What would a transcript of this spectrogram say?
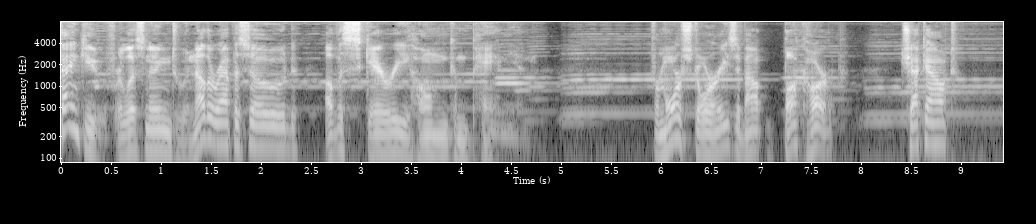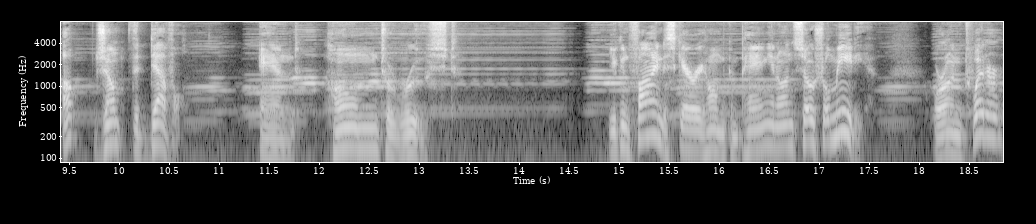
Thank you for listening to another episode of A Scary Home Companion. For more stories about Buck Harp, check out Up Jump the Devil and Home to Roost. You can find A Scary Home Companion on social media or on Twitter,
